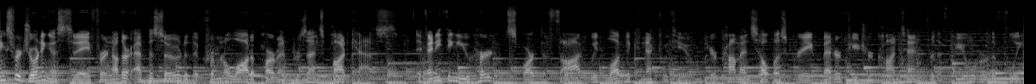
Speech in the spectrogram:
Thanks for joining us today for another episode of the Criminal Law Department Presents podcast. If anything you heard sparked a thought, we'd love to connect with you. Your comments help us create better future content for the field or the fleet.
